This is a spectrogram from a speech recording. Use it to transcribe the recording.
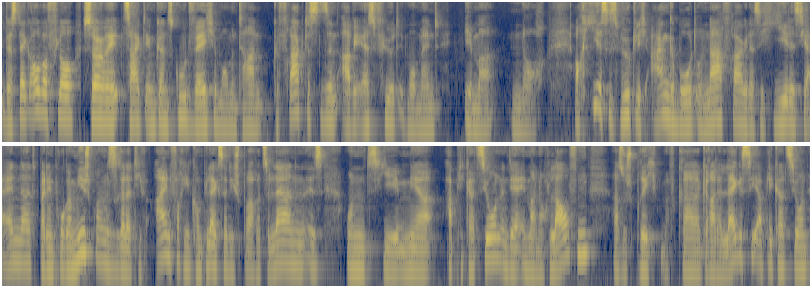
Der Stack Overflow Survey zeigt eben ganz gut, welche momentan gefragtesten sind. AWS führt im Moment immer noch. Auch hier ist es wirklich Angebot und Nachfrage, das sich jedes Jahr ändert. Bei den Programmiersprachen ist es relativ einfach, je komplexer die Sprache zu lernen ist und je mehr Applikationen in der immer noch laufen, also sprich gerade Legacy-Applikationen,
